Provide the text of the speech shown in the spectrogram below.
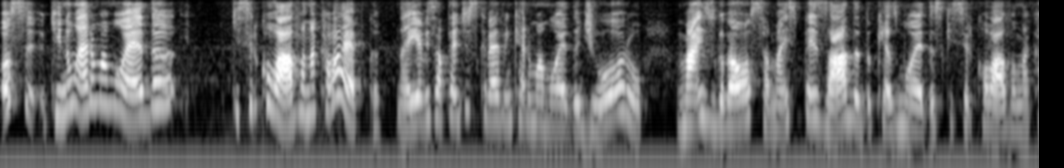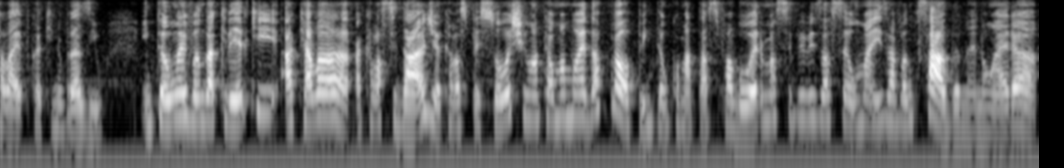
Ou seja, que não era uma moeda que circulava naquela época. Né? E eles até descrevem que era uma moeda de ouro mais grossa, mais pesada do que as moedas que circulavam naquela época aqui no Brasil. Então, levando a crer que aquela, aquela cidade, aquelas pessoas tinham até uma moeda própria. Então, como a Tassi falou, era uma civilização mais avançada, né? Não era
